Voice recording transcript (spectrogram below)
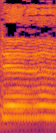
The.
